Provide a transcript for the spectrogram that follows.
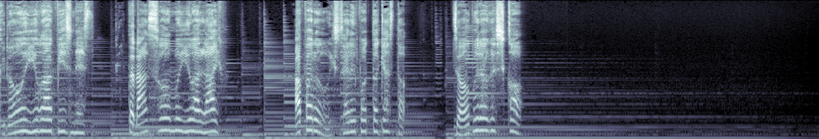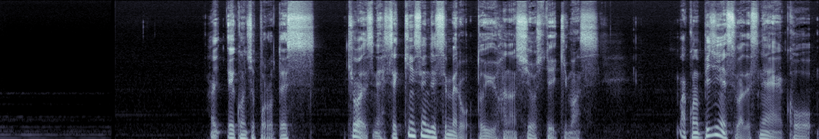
Grow Your Business Transform Your Life アパルオフィシャルポッドキャスト超ブログ思考はい、えーこんにちは、ポロです。今日はですね、接近戦で攻めろという話をしていきます。まあ、このビジネスはですね、こう、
